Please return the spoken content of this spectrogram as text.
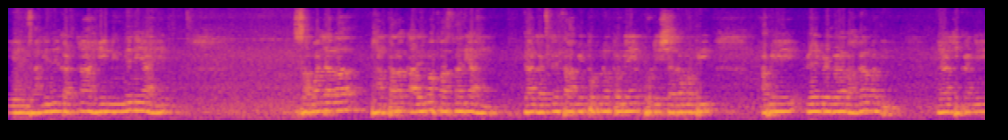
झालेली घटना ही निंदनीय आहे. समाजाला भारताला काळीमा फासणारी आहे. त्या घटनेचा आम्ही पूर्णपणे पुणे शहरामध्ये आम्ही वेगवेगळ्या भागामध्ये या ठिकाणी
